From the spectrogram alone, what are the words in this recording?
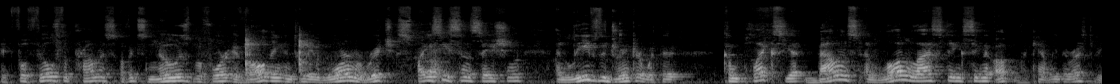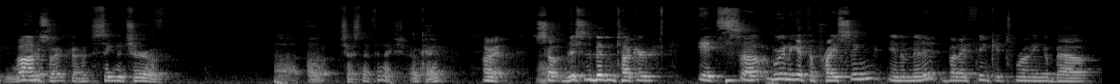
It fulfills the promise of its nose before evolving into a warm, rich, spicy sensation and leaves the drinker with a complex yet balanced and long-lasting signature. Oh, I can't read the rest of it. You oh, I'm sorry. Go ahead. Signature of uh, uh, chestnut finish. Okay. All right. So All right. this is a Bib and Tucker. It's uh, we're going to get the pricing in a minute, but I think it's running about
